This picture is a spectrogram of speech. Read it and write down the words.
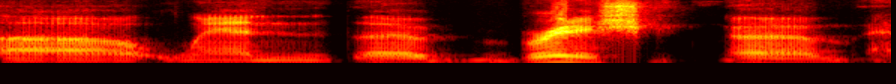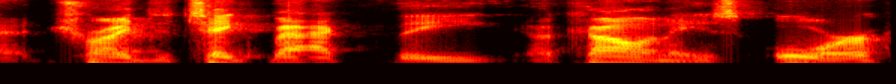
uh, when the British uh, tried to take back the uh, colonies, or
